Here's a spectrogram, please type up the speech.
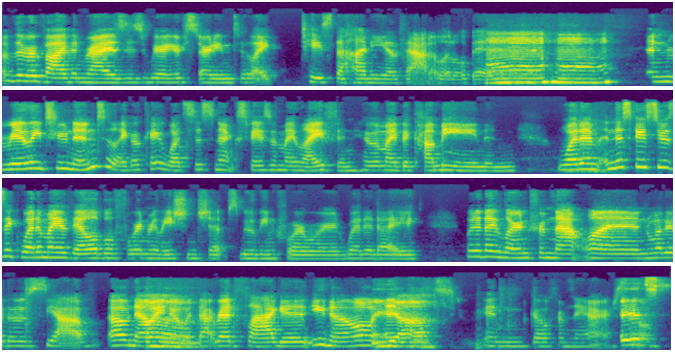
of the revive and rise is where you're starting to like taste the honey of that a little bit mm-hmm. and really tune into like okay what's this next phase of my life and who am i becoming and what am in this phase too is like what am i available for in relationships moving forward what did i what did i learn from that one what are those yeah oh now uh, i know what uh. that red flag is you know and yeah. and go from there so. it's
